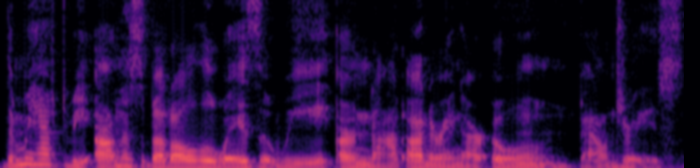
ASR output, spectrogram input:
then we have to be honest about all the ways that we are not honoring our own boundaries,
